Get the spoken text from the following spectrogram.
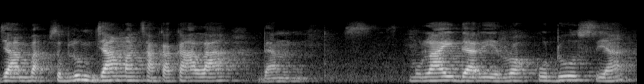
jam, sebelum zaman sangkakala dan mulai dari Roh Kudus ya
